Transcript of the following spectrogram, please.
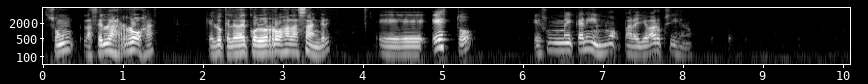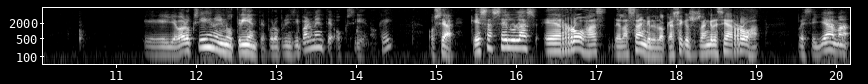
son las células rojas, que es lo que le da el color rojo a la sangre. esto es un mecanismo para llevar oxígeno Eh, llevar oxígeno y nutrientes, pero principalmente oxígeno. ¿ok? O sea, que esas células eh, rojas de la sangre, lo que hace que su sangre sea roja, pues se llama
